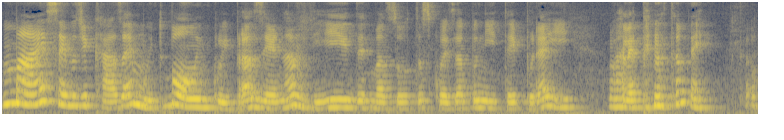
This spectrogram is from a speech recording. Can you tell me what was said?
Mas saindo de casa é muito bom, inclui prazer na vida, umas outras coisas bonitas aí por aí. Vale a pena também. Então,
